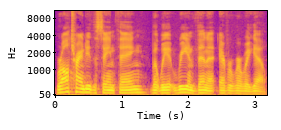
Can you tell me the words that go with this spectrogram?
We're all trying to do the same thing, but we reinvent it everywhere we go.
